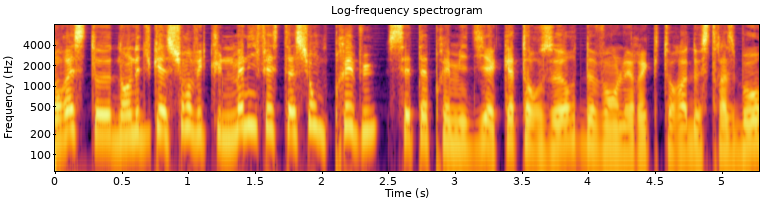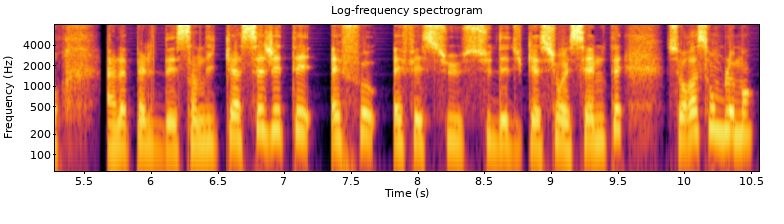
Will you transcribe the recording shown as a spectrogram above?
On reste dans l'éducation avec une manifestation prévue cet après-midi à 14h devant le rectorat de Strasbourg. À l'appel des syndicats CGT, FO, FSU, Sud Éducation et CNT, ce rassemblement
